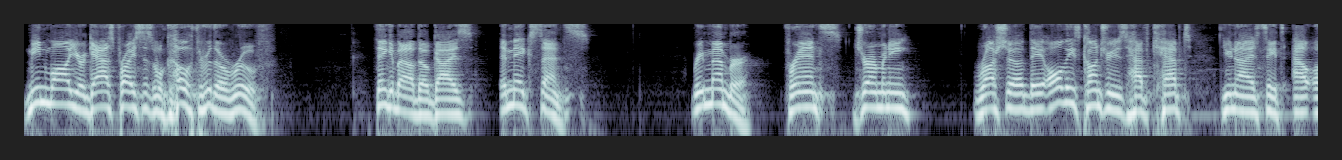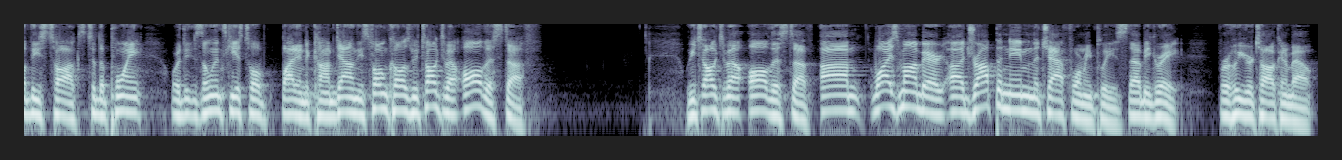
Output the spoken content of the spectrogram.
Meanwhile, your gas prices will go through the roof. Think about it though, guys. It makes sense. Remember, France, Germany, Russia, they all these countries have kept the United States out of these talks to the point where Zelensky has told Biden to calm down. These phone calls, we talked about all this stuff. We talked about all this stuff. Um, Wise Mom Bear, uh, drop the name in the chat for me, please. That'd be great for who you're talking about.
